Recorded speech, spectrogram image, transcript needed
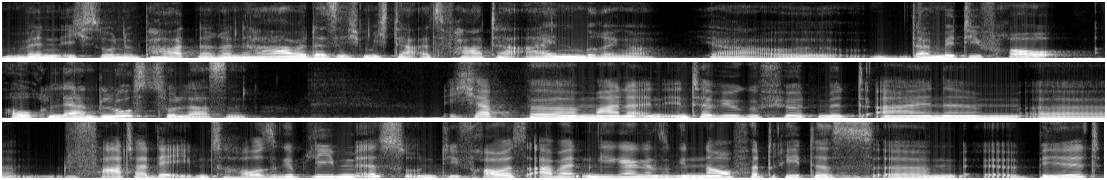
wenn ich so eine Partnerin habe, dass ich mich da als Vater einbringe, ja, äh, damit die Frau auch lernt loszulassen. Ich habe äh, mal ein Interview geführt mit einem äh, Vater, der eben zu Hause geblieben ist und die Frau ist arbeiten gegangen, also genau verdrehtes ähm, äh, Bild.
